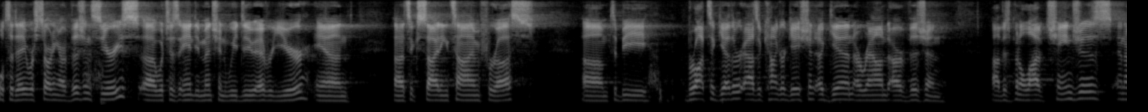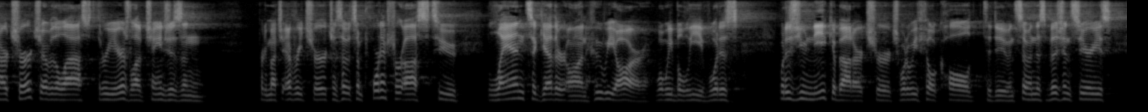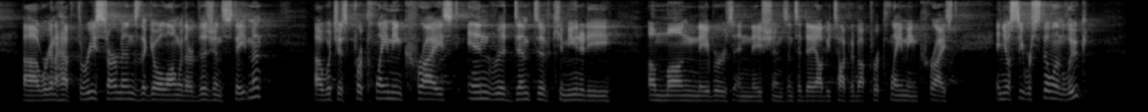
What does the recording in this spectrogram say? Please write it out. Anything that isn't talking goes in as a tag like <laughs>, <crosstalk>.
Well, today we're starting our vision series, uh, which, as Andy mentioned, we do every year, and uh, it's an exciting time for us um, to be brought together as a congregation again around our vision. Uh, there's been a lot of changes in our church over the last three years, a lot of changes in pretty much every church, and so it's important for us to land together on who we are, what we believe, what is what is unique about our church? What do we feel called to do? And so, in this vision series, uh, we're going to have three sermons that go along with our vision statement, uh, which is proclaiming Christ in redemptive community among neighbors and nations. And today I'll be talking about proclaiming Christ. And you'll see we're still in Luke.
